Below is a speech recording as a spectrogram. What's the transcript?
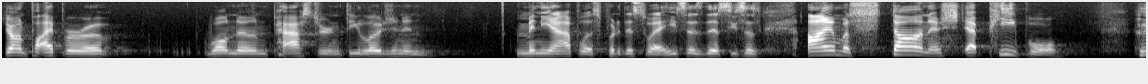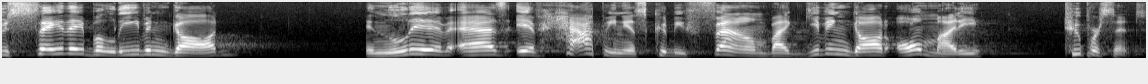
John Piper, a well known pastor and theologian in Minneapolis, put it this way. He says this He says, I am astonished at people who say they believe in God and live as if happiness could be found by giving God Almighty 2%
